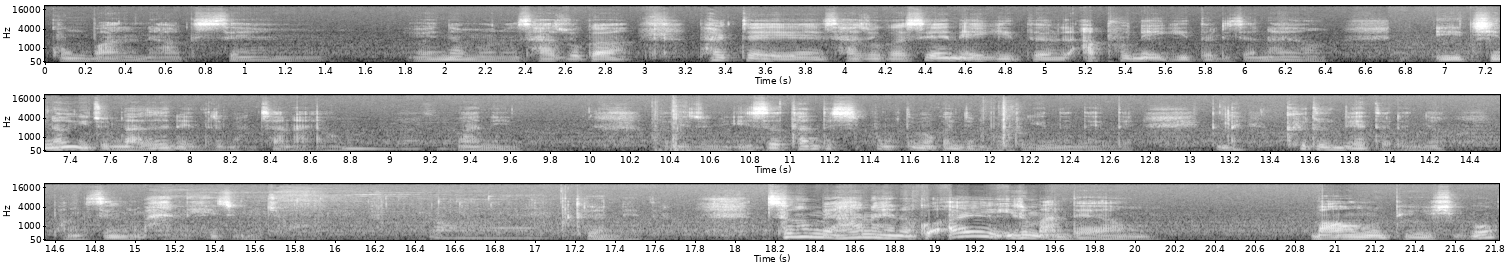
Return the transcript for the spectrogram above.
공부하는 학생. 왜냐면은 사주가 팔자에 사주가 센 애기들, 아픈 애기들이잖아요. 이 지능이 좀 낮은 애들이 많잖아요. 음. 많이 그게 좀뭐 싶은 때문에 그런지 모르겠는데 근데, 근데 그런 애들은요 방생을 많이 해주면 좋아 어, 그런 애들 처음에 하나 해놓고 아예 이러면 안 돼요 마음을 비우시고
